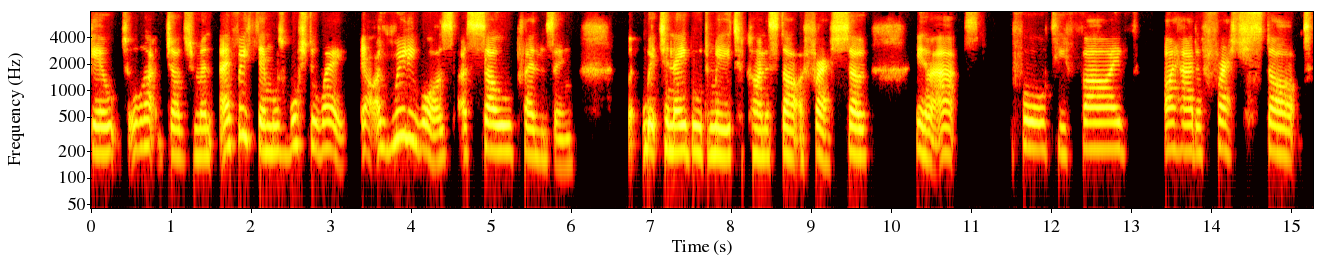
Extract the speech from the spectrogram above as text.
guilt, all that judgment, everything was washed away. I really was a soul cleansing, which enabled me to kind of start afresh. So, you know, at 45, I had a fresh start,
